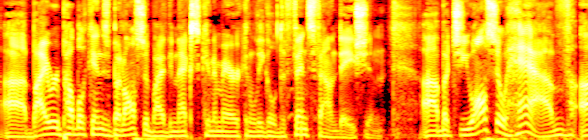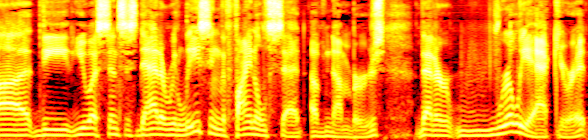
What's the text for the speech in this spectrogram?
uh, by Republicans, but also by the Mexican American Legal Defense Foundation. Uh, but you also have uh, the U.S. Census data releasing the final set of numbers that are really accurate,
